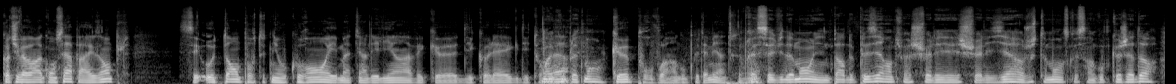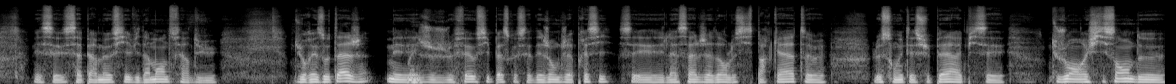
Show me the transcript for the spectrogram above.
quand tu vas voir un concert, par exemple, c'est autant pour te tenir au courant et maintenir les liens avec euh, des collègues, des Ouais, tourneurs, complètement. que pour voir un groupe que t'aimes bien. tout Après, c'est évidemment une part de plaisir. hein, tu vois, je suis allé, je suis allé hier justement parce que c'est un groupe que j'adore. Mais c'est, ça permet aussi évidemment de faire du, du réseautage. Mais Oui. je, je le fais aussi parce que c'est des gens que j'apprécie. C'est la salle, j'adore le 6 par 4 euh, Le son était super. Et puis c'est toujours enrichissant de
